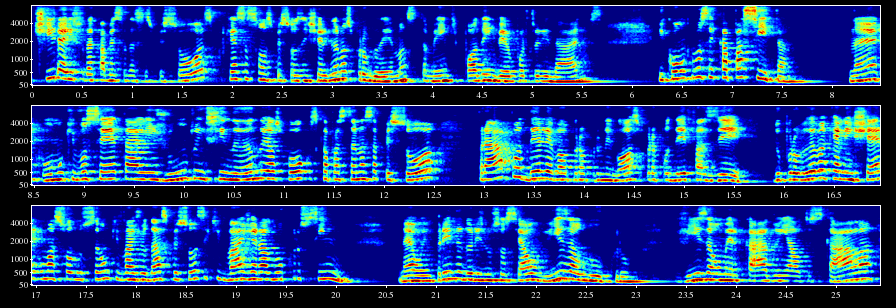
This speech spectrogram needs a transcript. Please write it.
tira isso da cabeça dessas pessoas, porque essas são as pessoas enxergando os problemas também, que podem ver oportunidades. E como que você capacita, né? Como que você está ali junto, ensinando e aos poucos capacitando essa pessoa para poder levar o próprio negócio, para poder fazer do problema que ela enxerga uma solução que vai ajudar as pessoas e que vai gerar lucro sim. Né? O empreendedorismo social visa o lucro, visa o mercado em alta escala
